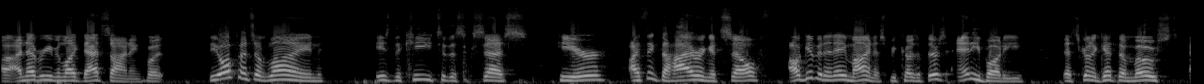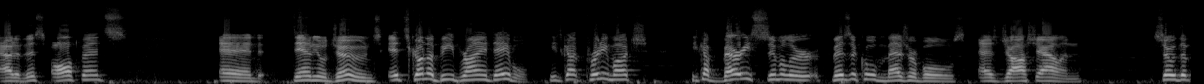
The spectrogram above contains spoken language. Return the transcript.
Uh, I never even liked that signing, but the offensive line is the key to the success here. I think the hiring itself, I'll give it an A minus because if there's anybody that's going to get the most out of this offense and Daniel Jones, it's going to be Brian Daboll. He's got pretty much, he's got very similar physical measurables as Josh Allen. So the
